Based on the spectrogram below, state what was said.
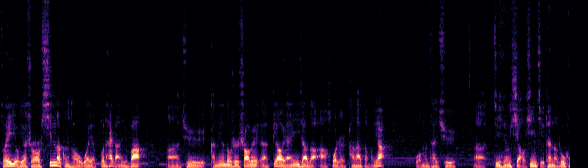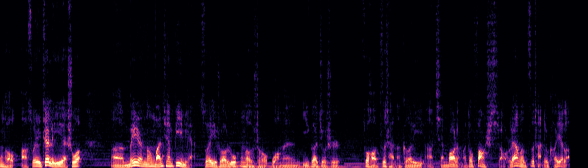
所以有些时候新的空投我也不太敢去发啊，去肯定都是稍微呃调研一下的啊，或者看他怎么样，我们才去呃进行小心谨慎的撸空投啊。所以这里也说，呃，没人能完全避免，所以说撸空投的时候，我们一个就是做好资产的隔离啊，钱包里面都放少量的资产就可以了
